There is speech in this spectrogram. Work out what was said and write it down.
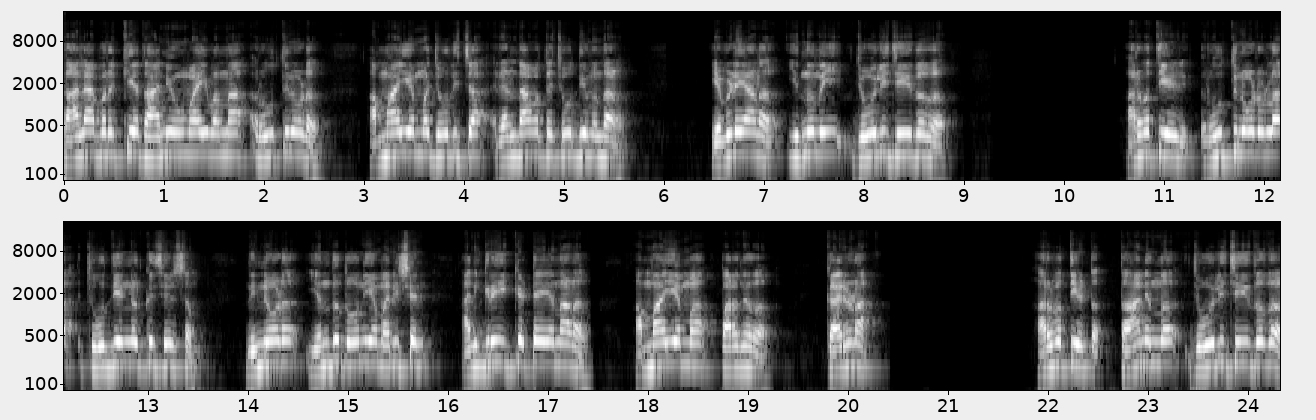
കാലാപെറുക്കിയ ധാന്യവുമായി വന്ന റൂത്തിനോട് അമ്മായിയമ്മ ചോദിച്ച രണ്ടാമത്തെ ചോദ്യം എന്താണ്? എവിടെയാണ് ഇന്ന് നീ ജോലി ചെയ്തത്? അറുപത്തിയേഴ് റൂത്തിനോടുള്ള ചോദ്യങ്ങൾക്ക് ശേഷം നിന്നോട് എന്ത് തോന്നിയ മനുഷ്യൻ അനുഗ്രഹിക്കട്ടെ എന്നാണ് അമ്മായിയമ്മ പറഞ്ഞത്. കരുണ. അറുപത്തിയെട്ട് താൻ ഇന്ന് ജോലി ചെയ്തത്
